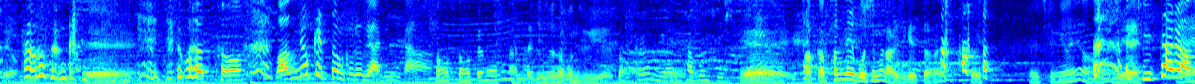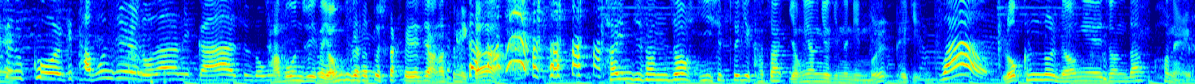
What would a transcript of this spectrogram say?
그래요. 상업성까지 네. 최고였던 완벽했던 그룹이 아닌가. 상업성을 빼놓으면 안 돼. 민주자본주의에서. 그럼요, 네. 자본주의 시대. 예. 아까 판넬 보시면 아시겠잖아요. 저희 네, 중요해요. 예. 기타를 예. 앞에 놓고 이렇게 자본주의를 논하니까 좀 너무 자본주의가 영국에서 또 시작되지 않았습니까? 타임지 선정 20세기 가장 영향력 있는 인물 100인 와우! 로큰롤 명예의 전당 헌액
